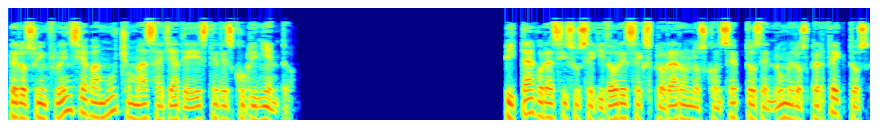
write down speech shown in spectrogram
Pero su influencia va mucho más allá de este descubrimiento. Pitágoras y sus seguidores exploraron los conceptos de números perfectos,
